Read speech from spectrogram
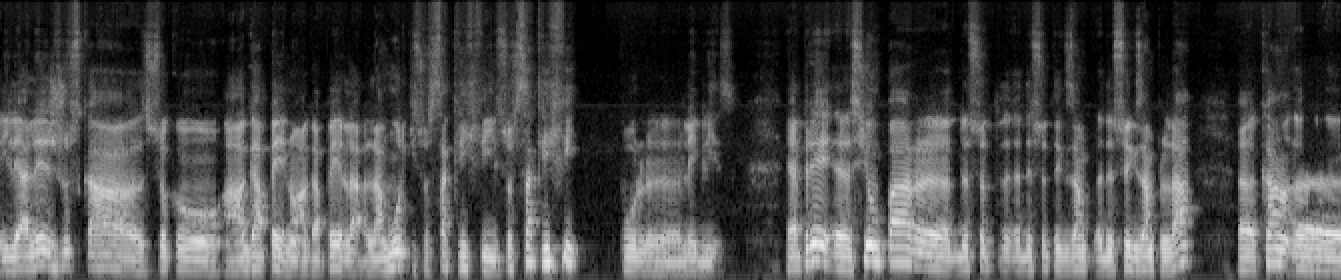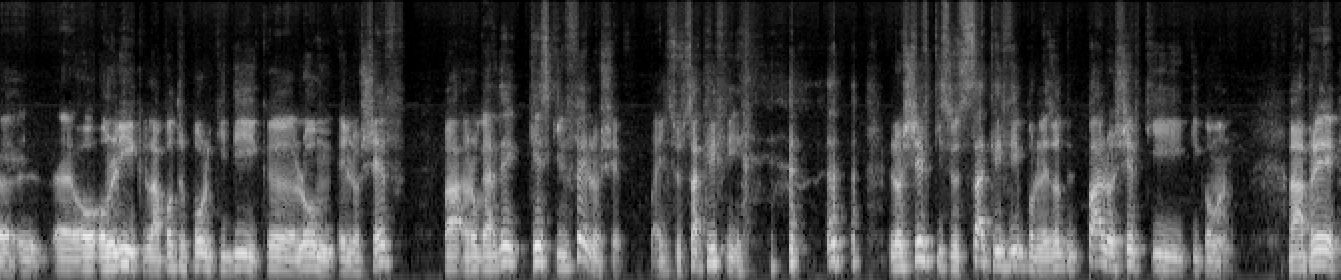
il est allé jusqu'à ce qu'on a agapé, non agapé, la- l'amour qui se sacrifie, il se sacrifie pour l'Église. Et après, euh, si on part euh, de, ce, de, cet exemple, de ce exemple-là, euh, quand on lit l'apôtre Paul qui dit que l'homme est le chef, bah, regardez qu'est-ce qu'il fait le chef? Bah, il se sacrifie. le chef qui se sacrifie pour les autres, pas le chef qui commande. Après,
